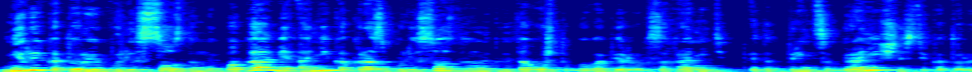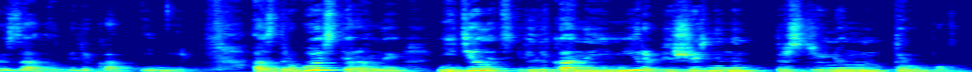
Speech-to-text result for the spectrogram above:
миры, которые были созданы богами, они как раз были созданы для того, чтобы, во-первых, сохранить этот принцип граничности, который задал великан и мир, а с другой стороны не делать великана и мира безжизненным расчлененным трупом.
